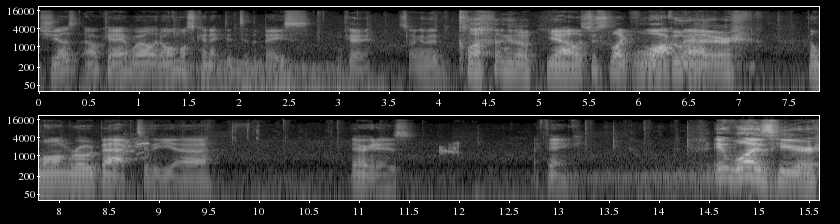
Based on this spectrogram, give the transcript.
Just, okay, well, it almost connected to the base. okay, so I'm gonna climb. I'm gonna Yeah, let's just like walk, walk, over back there. The long road back to the, uh, there it is. I think. It was here.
